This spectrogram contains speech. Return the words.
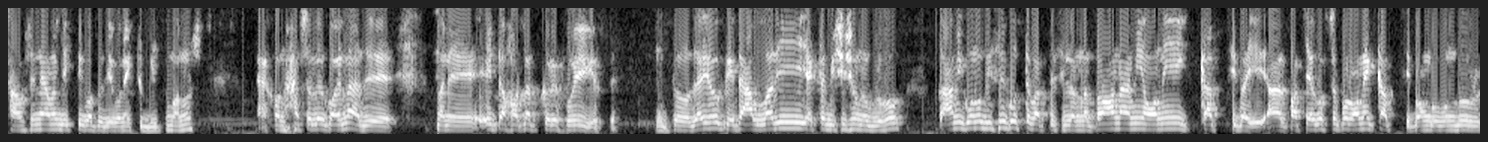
সাহসী না আমি ব্যক্তিগত জীবনে একটু ভীতু মানুষ। এখন আসলে কয় না যে মানে এটা হঠাৎ করে হয়ে গেছে। তো যাই হোক, এটা আল্লাহরই একটা বিশেষ অনুগ্রহ। তো আমি কোনো কিছুই করতে পারতেছিলাম না। তখন আমি অনেক কাঁদছি ভাই। আর পাঁচই আগস্টের পর অনেক কাঁদছি। বঙ্গবন্ধুর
